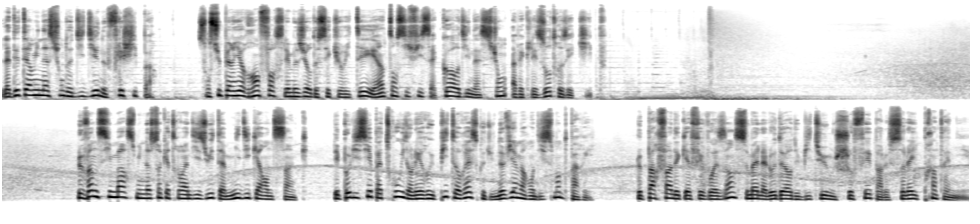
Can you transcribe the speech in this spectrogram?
la détermination de Didier ne fléchit pas son supérieur renforce les mesures de sécurité et intensifie sa coordination avec les autres équipes. Le 26 mars 1998 à midi 45, les policiers patrouillent dans les rues pittoresques du 9e arrondissement de Paris. Le parfum des cafés voisins se mêle à l'odeur du bitume chauffé par le soleil printanier.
